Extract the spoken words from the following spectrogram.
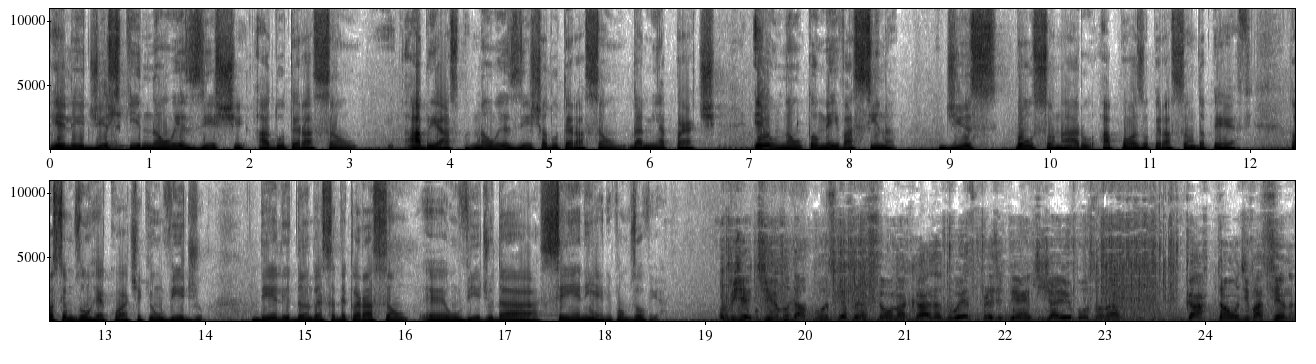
Ele diz Sim. que não existe adulteração, abre aspas, não existe adulteração da minha parte. Eu não tomei vacina, diz Bolsonaro após a operação da PF. Nós temos um recorte aqui, um vídeo dele dando essa declaração, é um vídeo da CNN. Vamos ouvir. Objetivo da busca e apreensão na casa do ex-presidente Jair Bolsonaro. Cartão de vacina.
